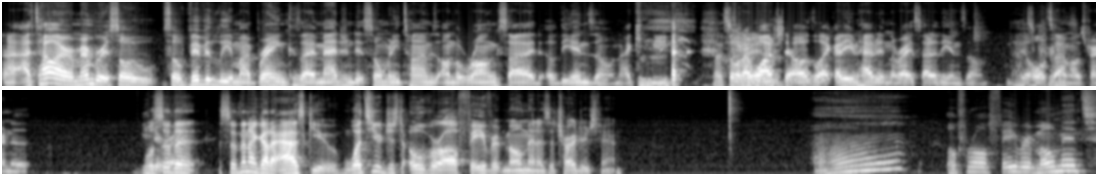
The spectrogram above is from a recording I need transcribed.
And That's how I remember it so so vividly in my brain because I imagined it so many times on the wrong side of the end zone. I can't, Mhm. That's so when I watched it, I was like, I didn't even have it in the right side of the end zone the That's whole time. I was trying to. Well, so right. then, so then I gotta ask you, what's your just overall favorite moment as a Chargers fan? Uh, overall favorite moment?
